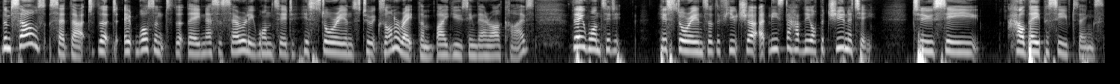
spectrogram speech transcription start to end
themselves said that, that it wasn't that they necessarily wanted historians to exonerate them by using their archives. They wanted historians of the future at least to have the opportunity to see how they perceived things.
